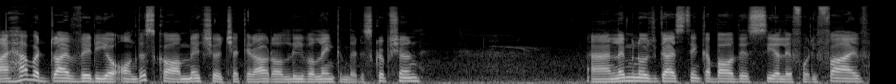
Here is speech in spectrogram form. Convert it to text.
I have a drive video on this car. Make sure to check it out. I'll leave a link in the description. And let me know what you guys think about this CLA 45.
